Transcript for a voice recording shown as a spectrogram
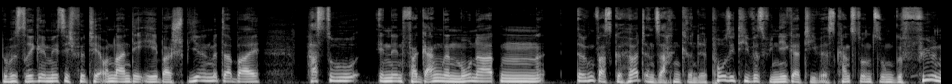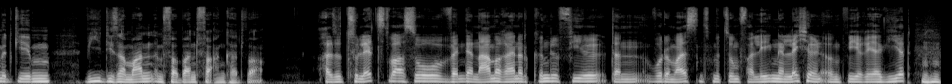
Du bist regelmäßig für t-online.de bei Spielen mit dabei. Hast du in den vergangenen Monaten irgendwas gehört in Sachen Grindel, positives wie negatives? Kannst du uns so ein Gefühl mitgeben, wie dieser Mann im Verband verankert war? Also zuletzt war es so, wenn der Name Reinhard Grindel fiel, dann wurde meistens mit so einem verlegenen Lächeln irgendwie reagiert. Mhm.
